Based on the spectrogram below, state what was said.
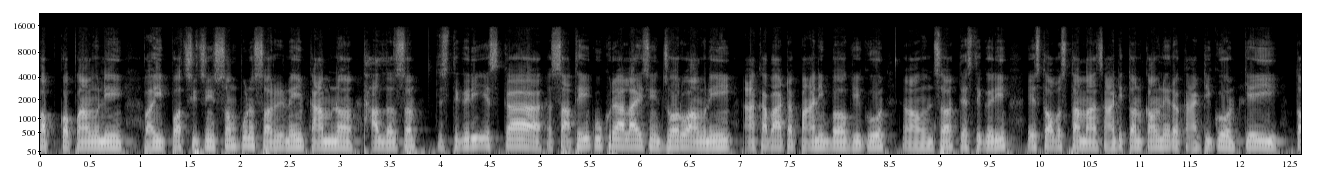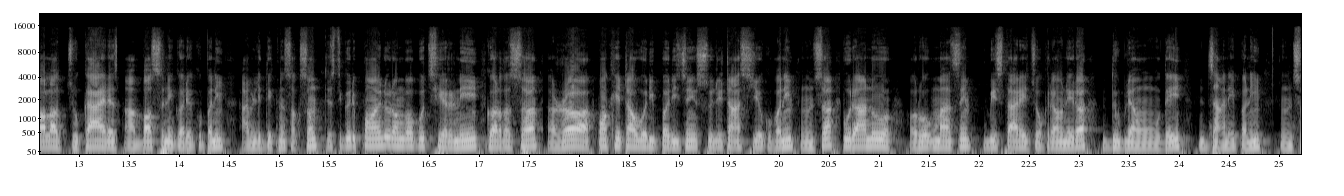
कप कपाउने भएपछि चाहिँ सम्पूर्ण शरीर नै काम्न थाल्दछ। त्यस्तै गरी यसका साथै कुखुरालाई चाहिँ ज्वरो आउने आँखाबाट पानी बगेको हुन्छ। त्यस्तै गरी यस्तो अवस्थामा घाँटी तन्काउने र घाँटीको केही तल झुकाएर बस्ने गरेको पनि हामीले देख्न सक्छौँ। त्यस्तै गरी पहेँलो रङ्गको छेर्ने गर्दछ र पखेटा वरिपरि सुली टाँसिएको पनि हुन्छ। पुरानो रोगमा चाहिँ बिस्तारै चोक्राउने र दुब्ल्याउँदै जाने पनि हुन्छ।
